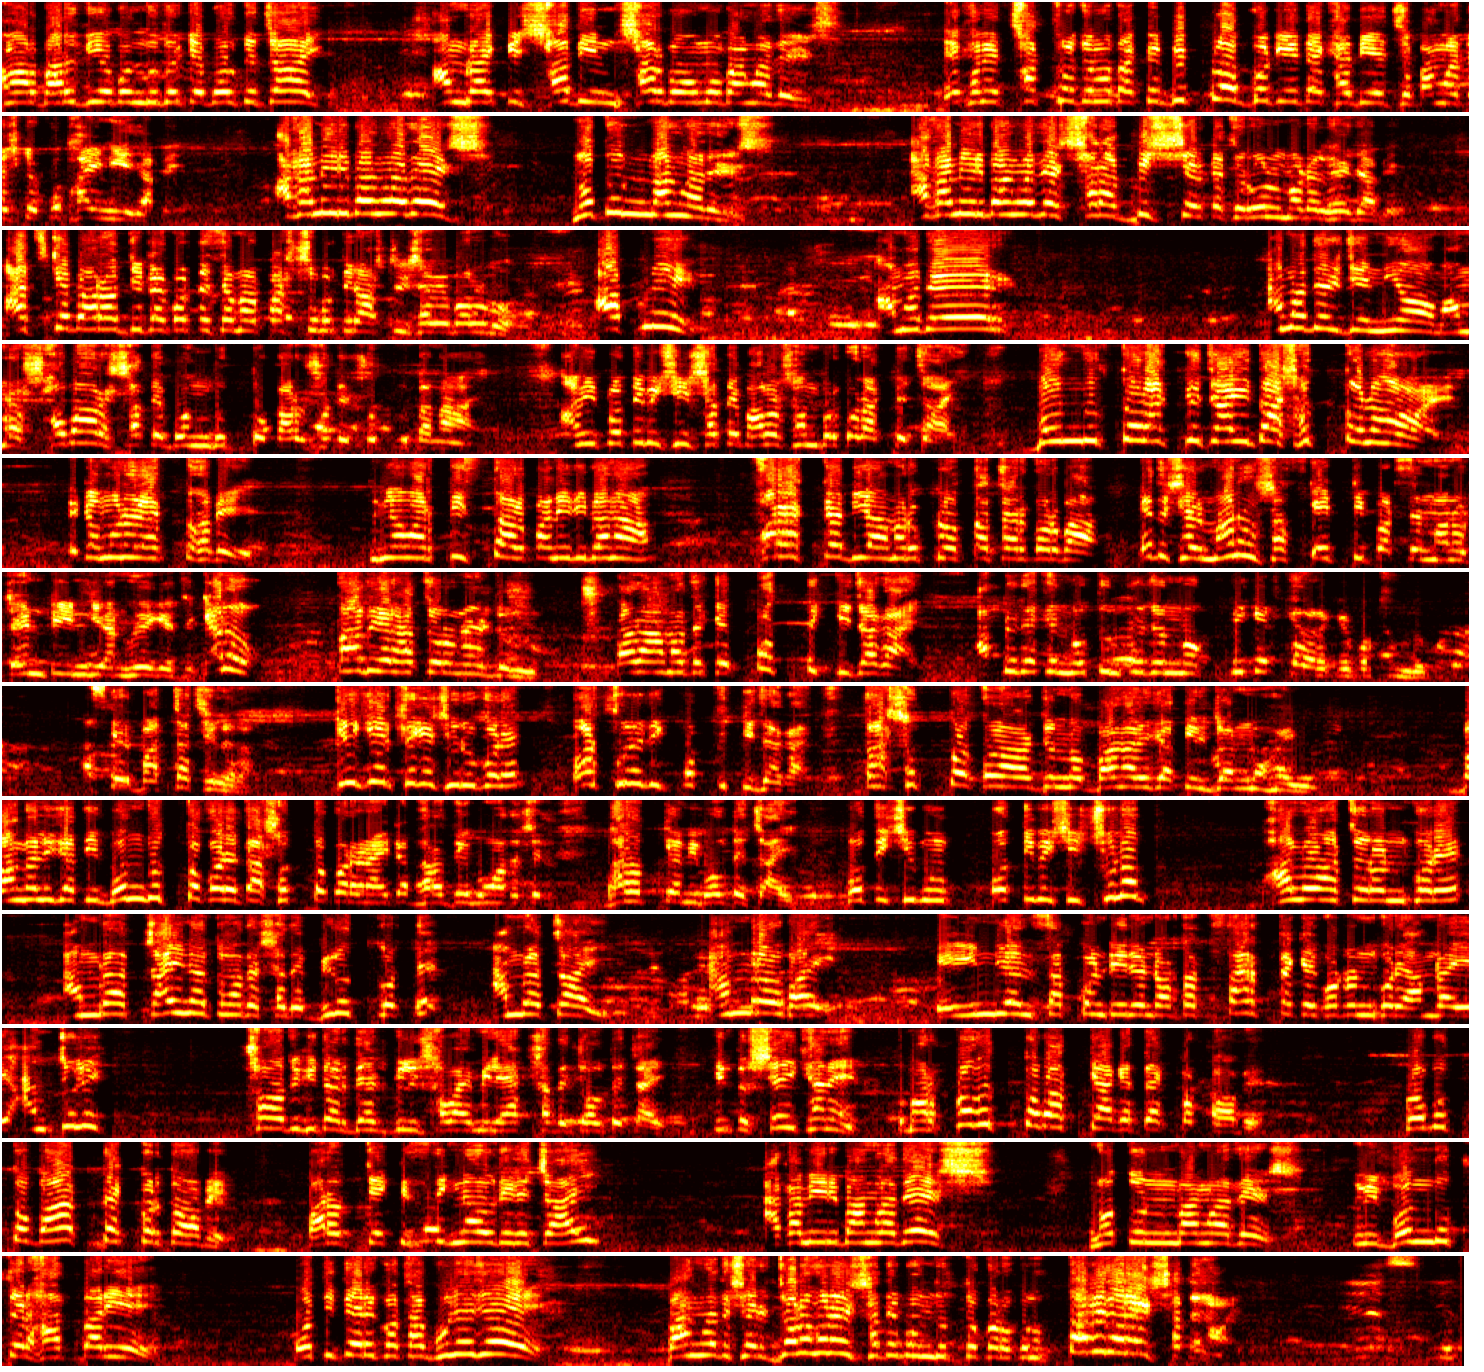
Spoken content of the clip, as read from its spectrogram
আমার ভারতীয় বন্ধুদেরকে বলতে চাই, আমরা একটি স্বাধীন, সার্বভৌম বাংলাদেশ। এখানে ছাত্র একটি বিপ্লব ঘটিয়ে দেখা দিয়েছে, বাংলাদেশকে কোথায় নিয়ে যাবে? আগামীর বাংলাদেশ নতুন বাংলাদেশ। আগামীর বাংলাদেশ সারা বিশ্বের কাছে রোল মডেল হয়ে যাবে। আজকে ভারত যেটা করতেছে, আমার পার্শ্ববর্তী রাষ্ট্র হিসাবে বলব। আপনি আমাদের আমাদের যে নিয়ম, আমরা সবার সাথে বন্ধুত্ব, কারোর সাথে শত্রুতা নাই। আমি প্রতিবেশীর সাথে ভালো সম্পর্ক রাখতে চাই। বন্ধুত্ব রাখতে চাই তা সত্য নয়। এটা মনে রাখতে হবে। তুমি আমার তিস্তার পানি দিবে না, ফরাক্কা দিয়ে আমার উপর অত্যাচার করবা। এদেশের মানুষ আজকে এইটটি পার্সেন্ট মানুষ অ্যান্টি ইন্ডিয়ান হয়ে গেছে। কেন? তাদের আচরণের জন্য। তারা আমাদেরকে প্রত্যেকটি জায়গায়, আপনি দেখেন নতুন প্রজন্ম ক্রিকেট খেলাকে পছন্দ করে। আজকের বাচ্চা ছেলেরা ক্রিকেট থেকে শুরু করে অর্থনৈতিক প্রত্যেকটি জায়গায় দাসত্ব করার জন্য বাঙালি জাতির জন্ম হয়নি। বাঙালি জাতি বন্ধুত্ব করে তা সত্য করে না, এটা ভারতীয় উপমহাদেশের ভারতকে আমি বলতে চাই প্রতিবেশী সুলভ ভালো আচরণ করে আমরা চাই না তোমাদের সাথে বিরোধ করতে, আমরা চাই, আমরাও ভাই এই ইন্ডিয়ান সাবকন্টিনেন্ট অর্থাৎ সার্কটাকে গঠন করে আমরা এই আঞ্চলিক সহযোগিতার দেশগুলি সবাই মিলে একসাথে চলতে চাই। কিন্তু সেইখানে তোমার প্রভুত্ববাদকে আগে ত্যাগ করতে হবে। প্রভুত্ববাদ ত্যাগ করতে হবে। ভারতকে একটি সিগন্যাল দিতে চাই। আগামীর বাংলাদেশ, নতুন বাংলাদেশ, তুমি বন্ধুত্বের হাত বাড়িয়ে, অতীতের কথা ভুলে যে বাংলাদেশের জনগণের সাথে বন্ধুত্ব করো, কোনো দাবিদারের সাথে নয়।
